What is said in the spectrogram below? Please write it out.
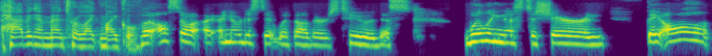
having a mentor like michael. But also i, I noticed it with others too this willingness to share. And they all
